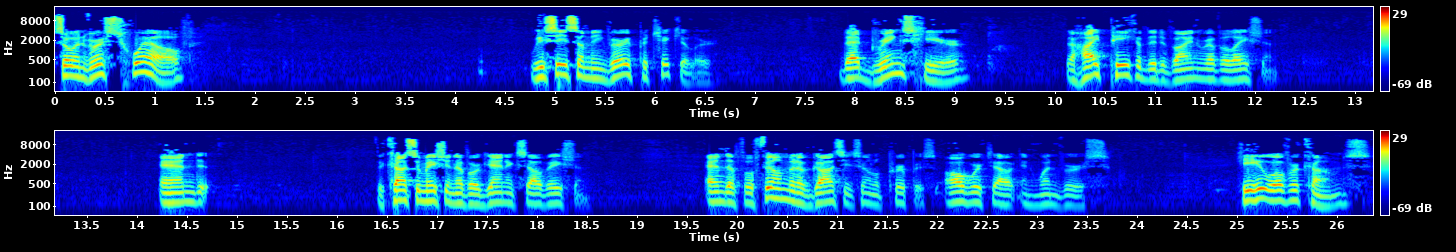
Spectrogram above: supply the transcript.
So in verse 12, we see something very particular that brings here the high peak of the divine revelation and the consummation of organic salvation and the fulfillment of God's eternal purpose, all worked out in one verse. He who overcomes,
